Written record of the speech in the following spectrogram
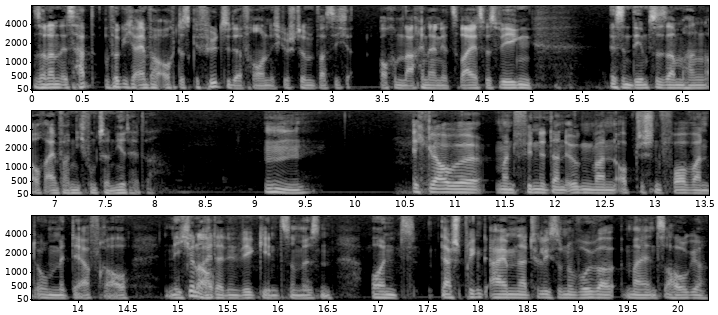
sondern es hat wirklich einfach auch das Gefühl zu der Frau nicht gestimmt, was ich auch im Nachhinein jetzt weiß, weswegen es in dem Zusammenhang auch einfach nicht funktioniert hätte. Ich glaube, man findet dann irgendwann einen optischen Vorwand, um mit der Frau nicht Genau. weiter den Weg gehen zu müssen. Und da springt einem natürlich so eine Vulva mal ins Auge.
